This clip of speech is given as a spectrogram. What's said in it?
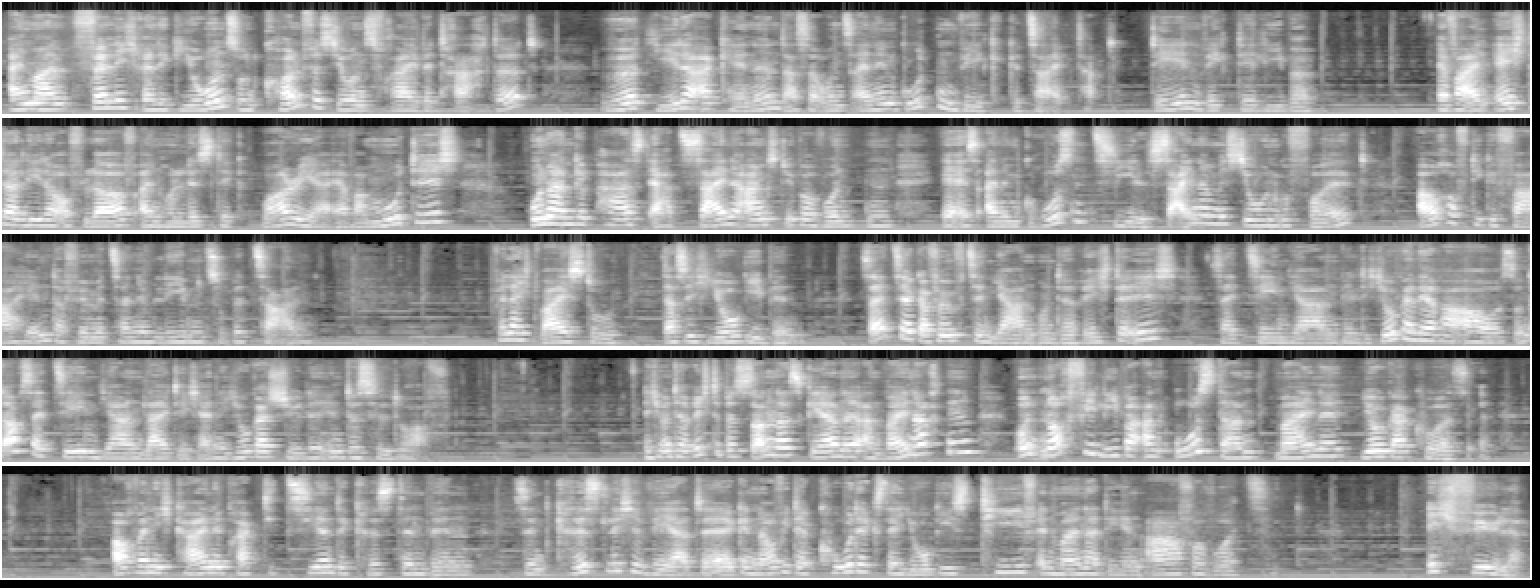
Einmal völlig religions- und konfessionsfrei betrachtet, wird jeder erkennen, dass er uns einen guten Weg gezeigt hat, den Weg der Liebe. Er war ein echter Leader of Love, ein Holistic Warrior. Er war mutig, unangepasst, er hat seine Angst überwunden, er ist einem großen Ziel, seiner Mission gefolgt auch auf die Gefahr hin, dafür mit seinem Leben zu bezahlen. Vielleicht weißt du, dass ich Yogi bin. Seit circa 15 Jahren unterrichte ich, seit 10 Jahren bilde ich Yogalehrer aus und auch seit 10 Jahren leite ich eine Yogaschule in Düsseldorf. Ich unterrichte besonders gerne an Weihnachten und noch viel lieber an Ostern meine Yogakurse. Auch wenn ich keine praktizierende Christin bin, sind christliche Werte, genau wie der Kodex der Yogis, tief in meiner DNA verwurzelt. Ich fühle,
